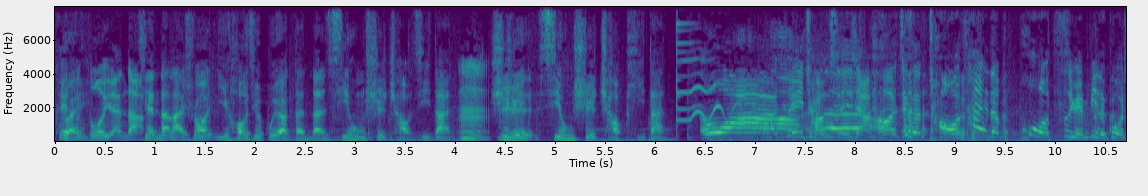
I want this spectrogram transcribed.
可以很多元的。简单来说，以后就不要单单西红柿炒鸡蛋，嗯，是西红柿炒皮蛋。哇，可以尝试一下啊，这个炒菜的破次元壁的过程。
